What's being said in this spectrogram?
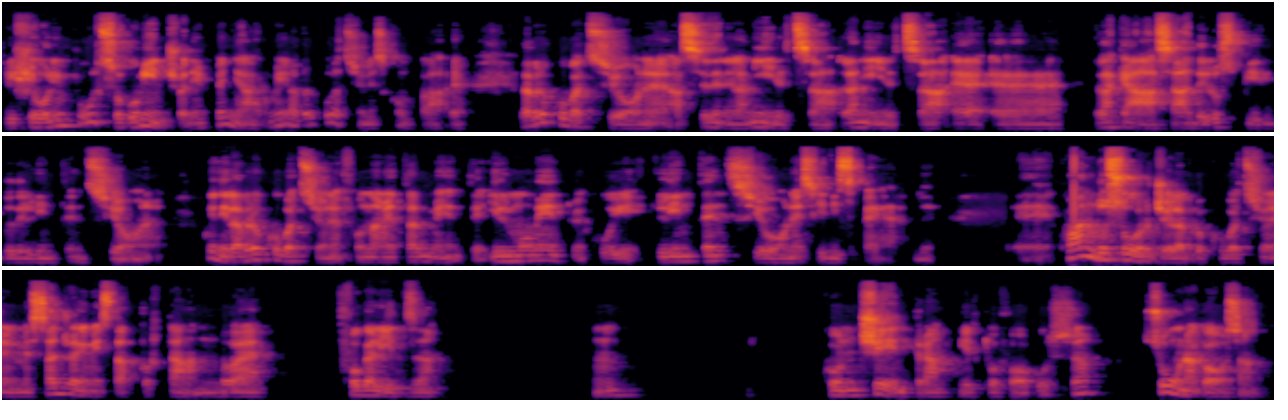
ricevo l'impulso, comincio ad impegnarmi, la preoccupazione scompare. La preoccupazione ha sede nella milza, la milza è eh, la casa dello spirito dell'intenzione. Quindi la preoccupazione è fondamentalmente il momento in cui l'intenzione si disperde eh, quando sorge la preoccupazione, il messaggio che mi sta portando è focalizza, mm? concentra il tuo focus su una cosa.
